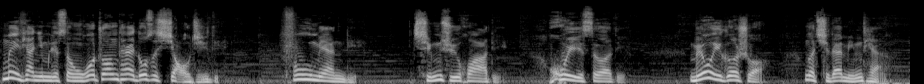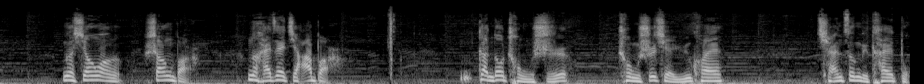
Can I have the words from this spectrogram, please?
每天你们的生活状态都是消极的、负面的、情绪化的、灰色的，没有一个说我期待明天，我向往上班，我还在加班，感到充实、充实且愉快。钱挣的太多，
